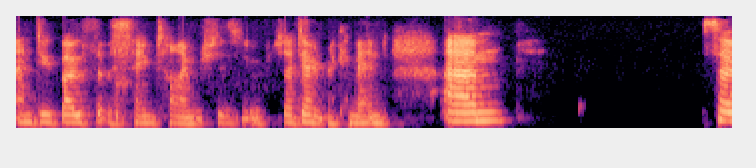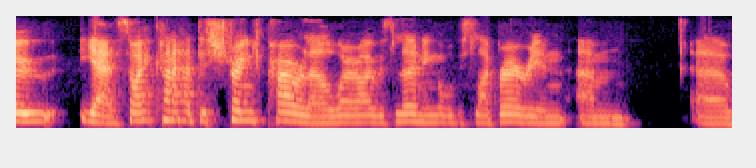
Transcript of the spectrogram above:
and do both at the same time, which is which I don't recommend. Um, so yeah, so I kind of had this strange parallel where I was learning all this librarian um, uh,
